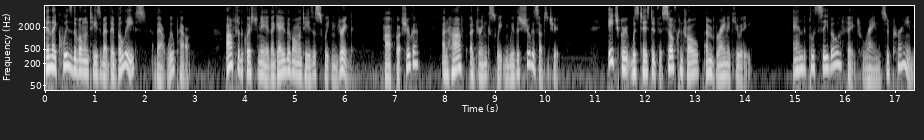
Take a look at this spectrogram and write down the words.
Then they quizzed the volunteers about their beliefs about willpower. After the questionnaire, they gave the volunteers a sweetened drink. Half got sugar, and half a drink sweetened with a sugar substitute. Each group was tested for self control and brain acuity. And the placebo effect reigned supreme.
